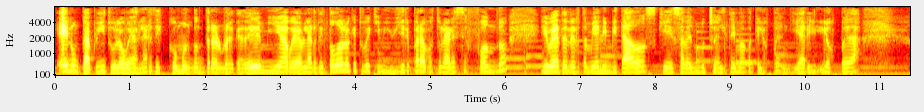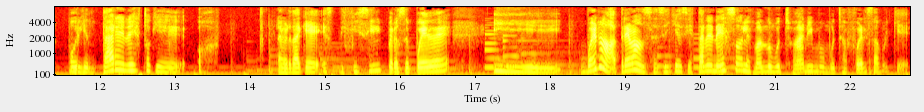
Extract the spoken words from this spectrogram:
en un capítulo, voy a hablar de cómo encontrar una academia, voy a hablar de todo lo que tuve que vivir para postular ese fondo y voy a tener también invitados que saben mucho del tema para que los puedan guiar y los pueda orientar en esto que oh, la verdad que es difícil, pero se puede. Y bueno, atrévanse, así que si están en eso, les mando mucho ánimo, mucha fuerza, porque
